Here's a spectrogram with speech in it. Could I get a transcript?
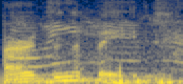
birds and the bees.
